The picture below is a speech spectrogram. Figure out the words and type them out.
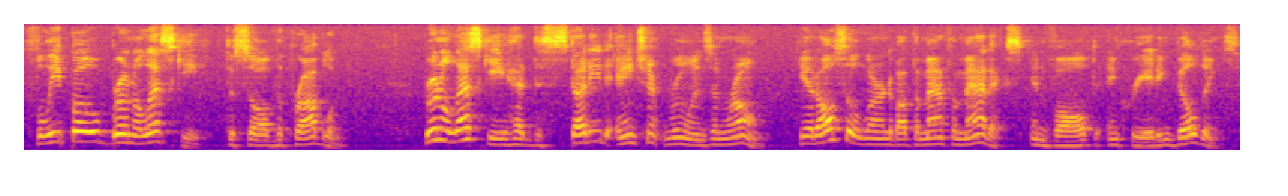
Filippo Brunelleschi, to solve the problem. Brunelleschi had studied ancient ruins in Rome. He had also learned about the mathematics involved in creating buildings.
